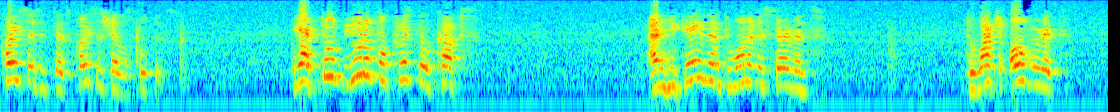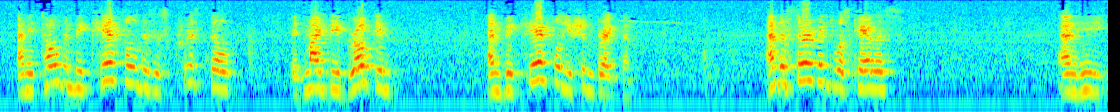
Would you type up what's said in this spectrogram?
Koises, it says, Koises shel Zchutis. He had two beautiful crystal cups, and he gave them to one of his servants to watch over it, and he told him, be careful, this is crystal, it might be broken, and be careful, you shouldn't break them. And the servant was careless, and he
